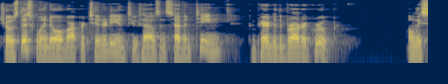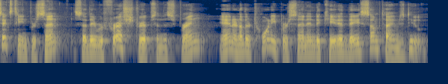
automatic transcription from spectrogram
chose this window of opportunity in 2017 compared to the broader group. Only 16% said they refresh strips in the spring, and another 20% indicated they sometimes do.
